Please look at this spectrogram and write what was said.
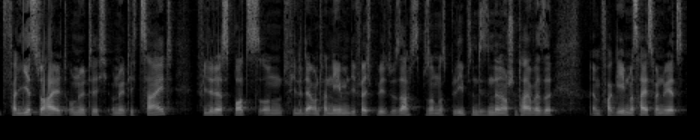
verlierst du halt unnötig, unnötig Zeit viele der Spots und viele der Unternehmen, die vielleicht, wie du sagst, besonders beliebt sind, die sind dann auch schon teilweise ähm, vergeben. Das heißt, wenn du jetzt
